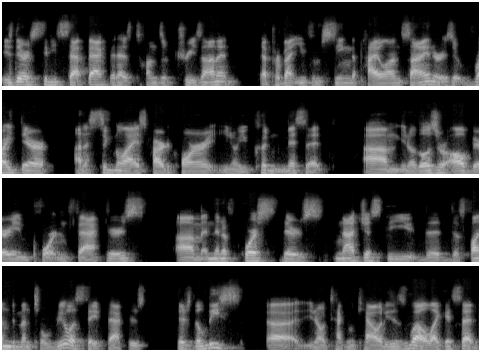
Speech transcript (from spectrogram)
Is there a city setback that has tons of trees on it that prevent you from seeing the pylon sign, or is it right there on a signalized hard corner? You know, you couldn't miss it. Um, you know, those are all very important factors. Um, and then, of course, there's not just the, the the fundamental real estate factors. There's the lease, uh, you know, technicalities as well. Like I said,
